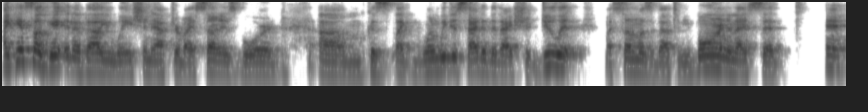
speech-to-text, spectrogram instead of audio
I guess I'll get an evaluation after my son is born. Um, because like when we decided that I should do it, my son was about to be born, and I said, eh,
